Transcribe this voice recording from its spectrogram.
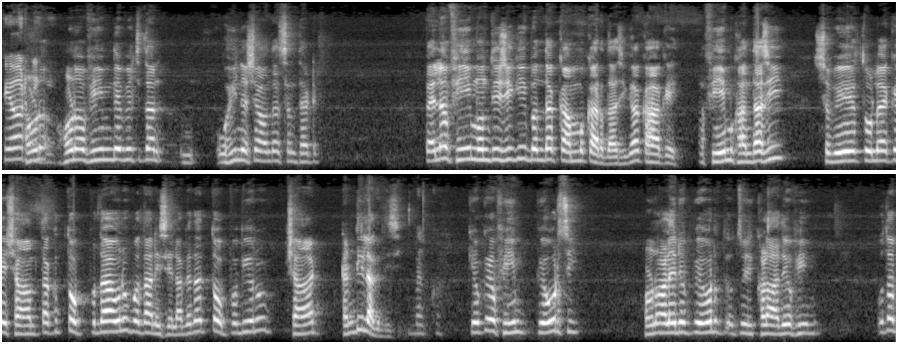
ਪਿਓਰ ਹੁਣ ਨਹੀਂ। ਹੁਣ ਅਫੀਮ ਦੇ ਵਿੱਚ ਤਾਂ ਉਹੀ ਨਸ਼ਾ ਹੁੰਦਾ ਸਿੰਥੈਟਿਕ ਪਹਿਲਾਂ ਅਫੀਮ ਹੁੰਦੀ ਸੀਗੀ ਬੰਦਾ ਕੰਮ ਕਰਦਾ ਸੀਗਾ ਖਾ ਕੇ। ਅਫੀਮ ਖਾਂਦਾ ਸੀ ਸਵੇਰ ਤੋਂ ਲੈ ਕੇ ਸ਼ਾਮ ਤੱਕ ਧੁੱਪ ਦਾ ਉਹਨੂੰ ਪਤਾ ਨਹੀਂ ਸੀ ਲੱਗਦਾ ਧੁੱਪ ਵੀ ਉਹਨੂੰ ਛਾਂ ਠੰਡੀ ਲੱਗਦੀ ਸੀ। ਬਿਲਕੁਲ। ਕਿਉਂਕਿ ਅਫੀਮ ਪਿਓਰ ਸੀ। ਹੁਣ ਵਾਲੇ ਨੂੰ ਪਿਓਰ ਤੁਸੀਂ ਖਿਲਾ ਦਿਓ ਅਫੀਮ। ਉਹ ਤਾਂ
